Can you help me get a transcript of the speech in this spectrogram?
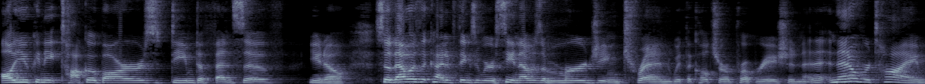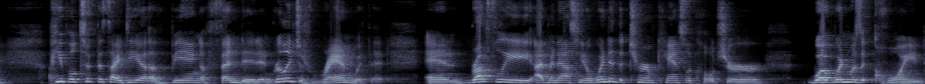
all you can eat taco bars deemed offensive you know so that was the kind of things that we were seeing that was a merging trend with the culture appropriation and, and then over time people took this idea of being offended and really just ran with it and roughly i've been asked you know when did the term cancel culture what when was it coined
